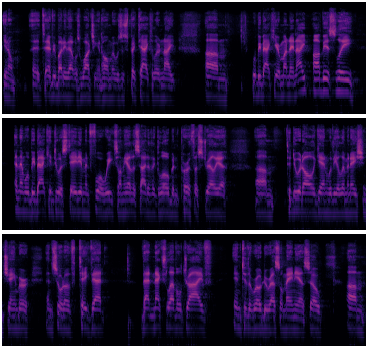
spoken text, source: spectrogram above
you know, uh, to everybody that was watching at home. It was a spectacular night. Um, we'll be back here Monday night, obviously and then we'll be back into a stadium in four weeks on the other side of the globe in Perth, Australia, um, to do it all again with the Elimination Chamber and sort of take that that next level drive into the road to WrestleMania. So, um,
